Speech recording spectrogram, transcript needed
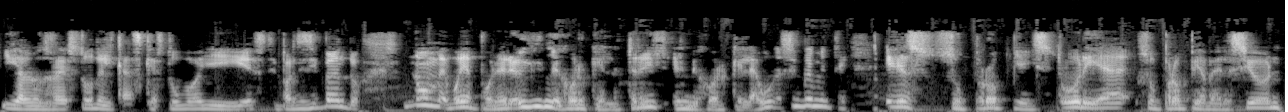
y a los restos del cast que estuvo allí este, participando. No me voy a poner, es mejor que la 3, es mejor que la 1, simplemente es su propia historia, su propia versión.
